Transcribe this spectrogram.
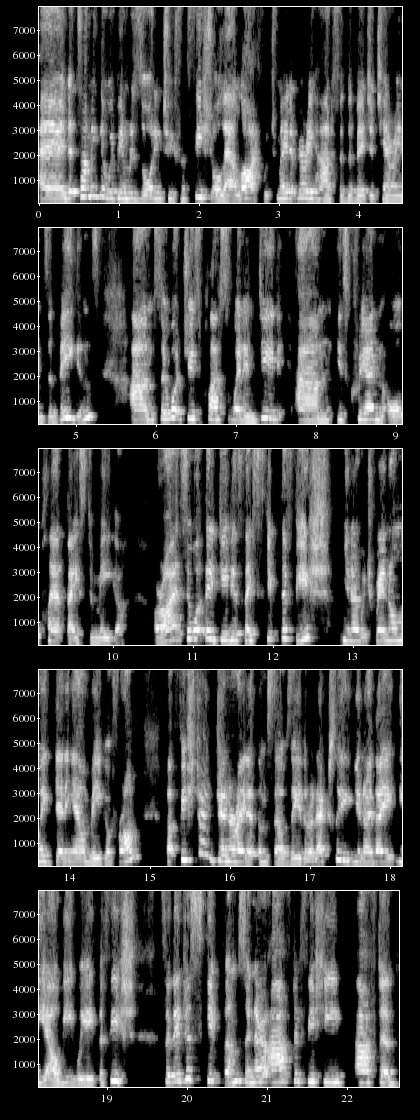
and it's something that we've been resorting to for fish all our life, which made it very hard for the vegetarians and vegans. Um, so, what Juice Plus went and did um, is create an all plant based omega. All right, so what they did is they skipped the fish, you know, which we're normally getting our omega from, but fish don't generate it themselves either. It actually, you know, they eat the algae, we eat the fish. So they just skip them. So no after fishy, after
